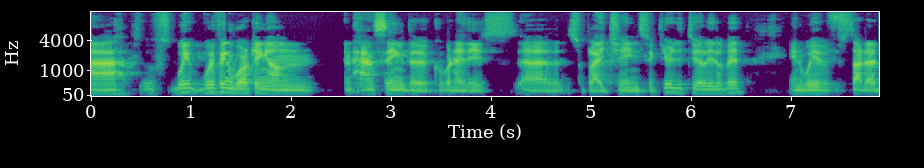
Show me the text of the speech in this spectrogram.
uh, we've we've been working on enhancing the Kubernetes uh, supply chain security a little bit, and we've started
